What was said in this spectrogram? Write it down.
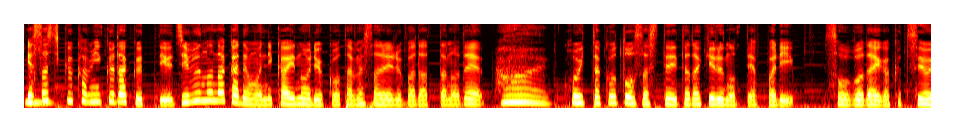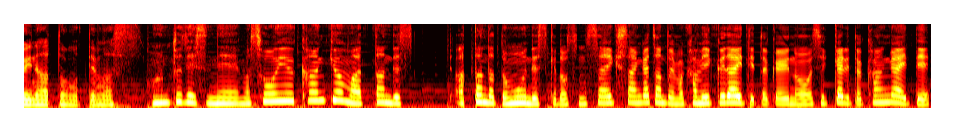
優しく噛み砕くっていう自分の中でも理解能力を試される場だったので、はい、こういったことをさせていただけるのってやっぱり総合大学強いなと思ってます。本当ですね、まあ、そういう環境もあったんですあったんだと思うんですけどその佐伯さんがちゃんと今噛み砕いてとかいうのをしっかりと考えて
